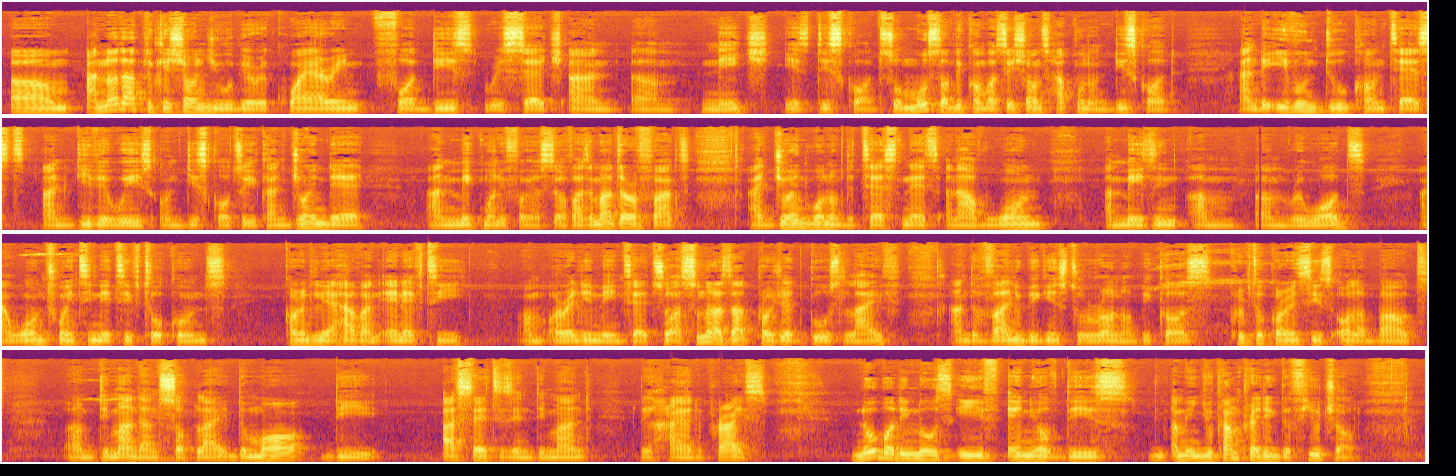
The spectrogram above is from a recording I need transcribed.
um, another application you will be requiring for this research and um, niche is discord. So most of the conversations happen on discord and they even do contests and giveaways on discord. So you can join there and make money for yourself. As a matter of fact i joined one of the test nets and i've won amazing um, um rewards I won 20 native tokens. Currently, I have an NFT um, already minted. So as soon as that project goes live and the value begins to run up, because cryptocurrency is all about um, demand and supply, the more the asset is in demand, the higher the price. Nobody knows if any of these, I mean, you can't predict the future,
